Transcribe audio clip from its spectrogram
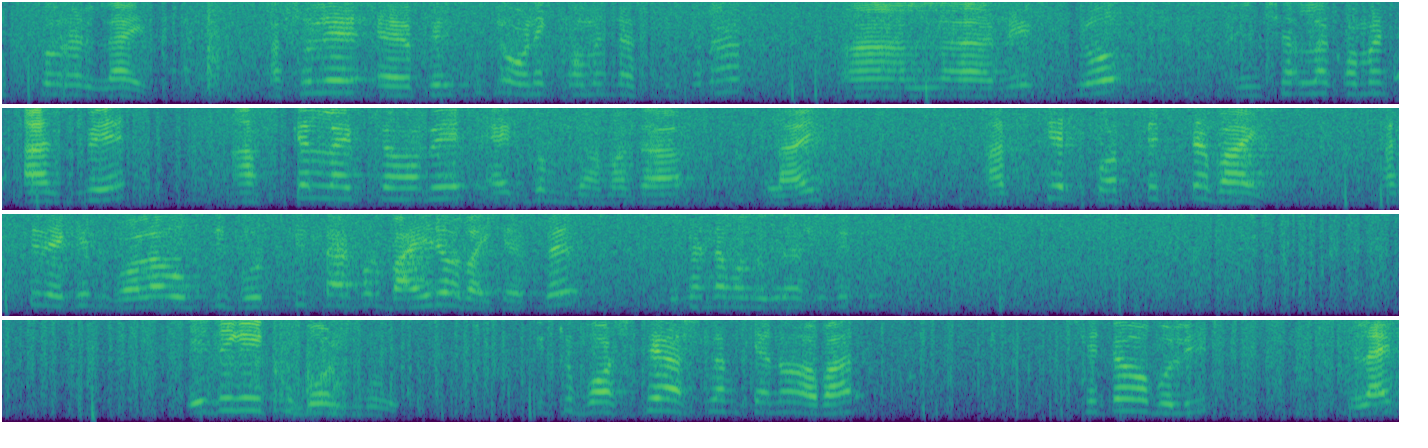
উত্তরের লাইফ আসলে ফেসবুকে অনেক কমেন্ট আসতেছে না। নেক্সট ফ্লো ইনশাল্লাহ কমেন্ট আসবে। আজকের লাইফটা হবে একদম জামাটা লাইফ আজকের প্রত্যেকটা বাইক আজকে দেখেন গলা অব্দি ভর্তি, তারপর বাইরেও বাইক আছে। দোকানটা বন্ধ করে আসবে এদিকে একটু বসবো। একটু বসতে আসলাম কেন আবার? সেটাও বলি। লাইভ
